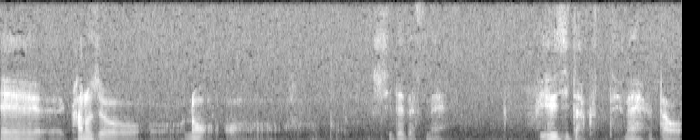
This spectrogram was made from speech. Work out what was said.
えー彼女の詩でですね「冬支度」っていうね歌を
